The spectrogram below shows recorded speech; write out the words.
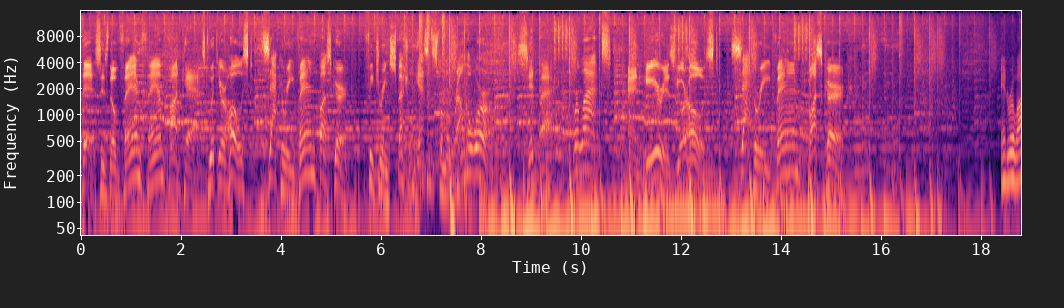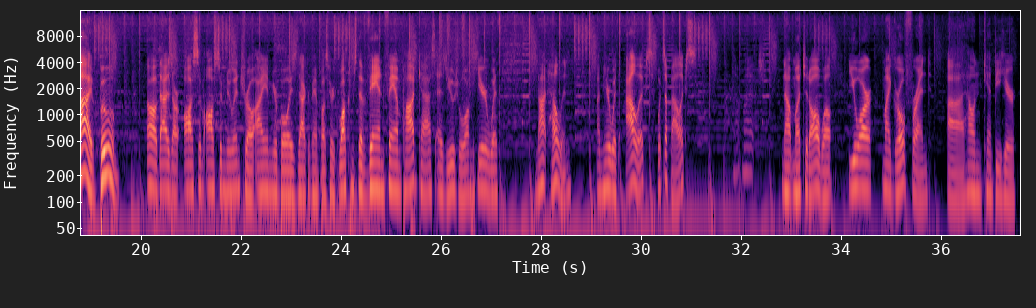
This is the Van Fam Podcast with your host, Zachary Van Buskirk, featuring special guests from around the world. Sit back, relax, and here is your host, Zachary Van Buskirk. And we're live. Boom. Oh, that is our awesome, awesome new intro. I am your boy, Zachary Van Buskirk. Welcome to the Van Fam podcast. As usual, I'm here with not Helen. I'm here with Alex. What's up, Alex? Not much. Not much at all. Well, you are my girlfriend. Uh, Helen can't be here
